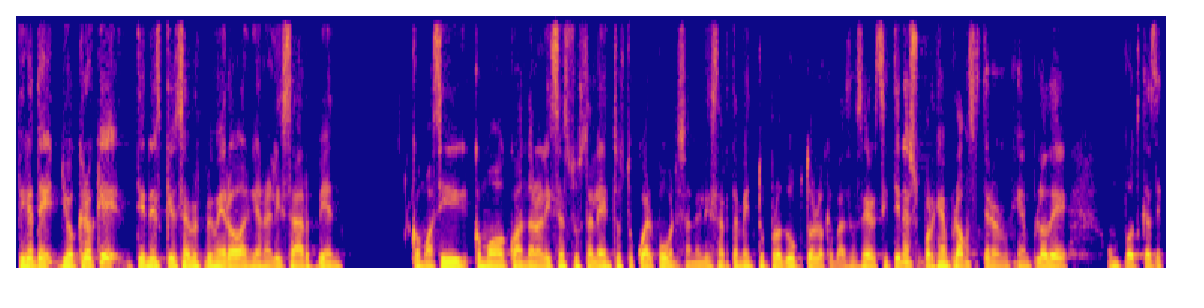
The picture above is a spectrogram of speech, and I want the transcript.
Fíjate, yo creo que tienes que saber primero y analizar bien, como así, como cuando analizas tus talentos, tu cuerpo, bueno, analizar también tu producto, lo que vas a hacer. Si tienes, por ejemplo, vamos a tener un ejemplo de un podcast de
